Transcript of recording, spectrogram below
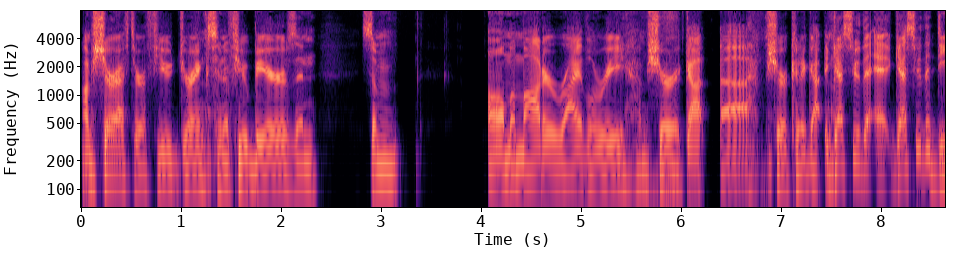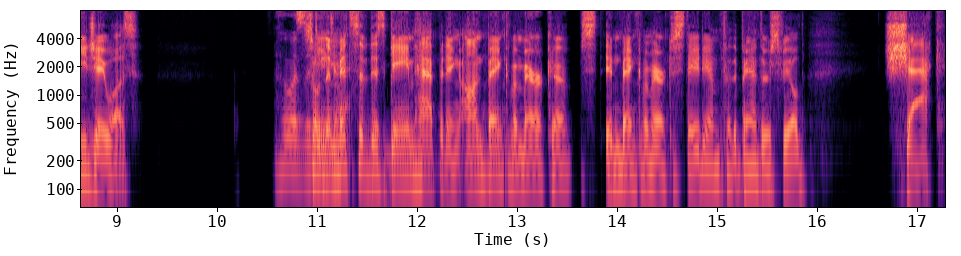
I'm sure after a few drinks and a few beers and some alma mater rivalry, I'm sure it got. Uh, I'm sure it could have got. Guess who the guess who the DJ was? Who was the so in the midst of this game happening on Bank of America in Bank of America Stadium for the Panthers field, Shaq.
